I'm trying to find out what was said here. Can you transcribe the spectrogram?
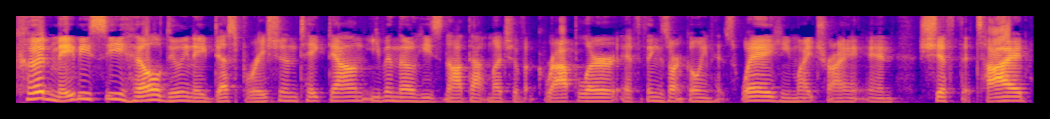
Could maybe see Hill doing a desperation takedown, even though he's not that much of a grappler. If things aren't going his way, he might try and shift the tide.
